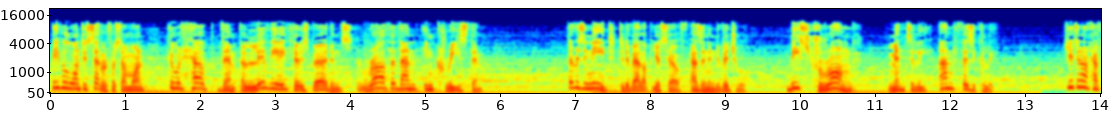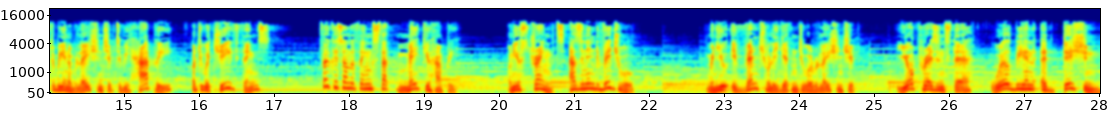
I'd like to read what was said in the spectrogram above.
People want to settle for someone who would help them alleviate those burdens rather than increase them. There is a need to develop yourself as an individual. Be strong, mentally and physically. You do not have to be in a relationship to be happy or to achieve things. Focus on the things that make you happy, on your strengths as an individual, when you eventually get into a relationship, your presence there will be an addition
